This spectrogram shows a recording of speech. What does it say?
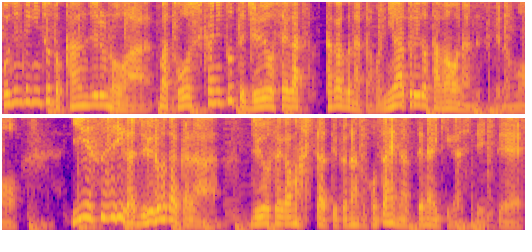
個人的にちょっと感じるのは、まあ、投資家にとって重要性が高くなったのは、鶏と卵なんですけども、ESG が重要だから重要性が増したっていうとなんか答えになってない気がしていて、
